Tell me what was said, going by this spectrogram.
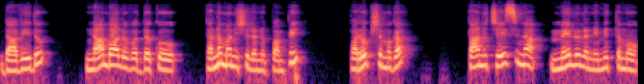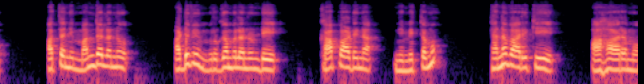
దావీదు నాబాలు వద్దకు తన మనుషులను పంపి పరోక్షముగా తాను చేసిన మేలుల నిమిత్తము అతని మందలను అడవి మృగముల నుండి కాపాడిన నిమిత్తము తన వారికి ఆహారము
